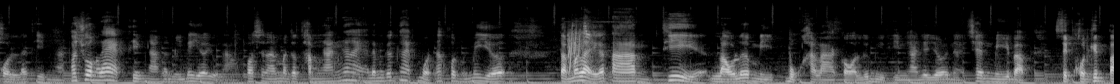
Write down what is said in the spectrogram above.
คนและทีมงาน เพราะช่วงแรกทีมงานมันมีไม่เยอะอยู่แล้ว เพราะฉะนั้นมันจะทำงานง่ายอะไรมันก็ง่ายไปหมดถ้าคนมันไม่เยอะ แต่เมื่อไหร่ก็ตามที่เราเริ่มมีบุคลากรหรือมีทีมงานเยอะๆเนี่ยเช่นมีแบบ 10 คนขึ้นไป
